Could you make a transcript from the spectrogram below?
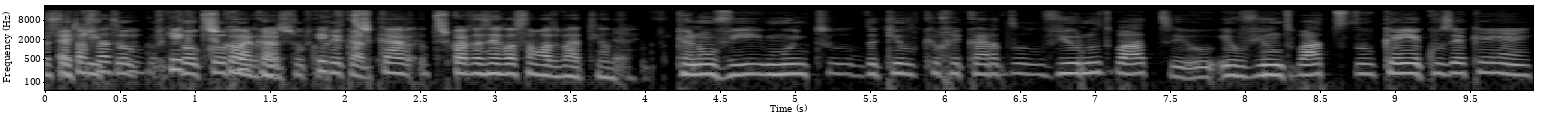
Aqui estou, Porquê que discordas? Porquê que discordas em relação ao debate de ontem? Porque eu não vi muito daquilo que o Ricardo viu no debate. Eu, eu vi um debate do quem acusa é quem é.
